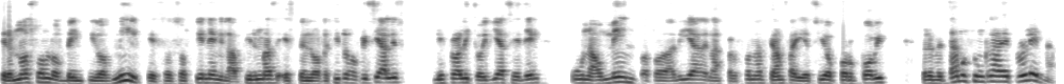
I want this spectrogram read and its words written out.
pero no son los 22 mil que se sostienen en las firmas, este, en los registros oficiales, y es probable que hoy día se den un aumento todavía de las personas que han fallecido por COVID, pero enfrentamos un grave problema.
